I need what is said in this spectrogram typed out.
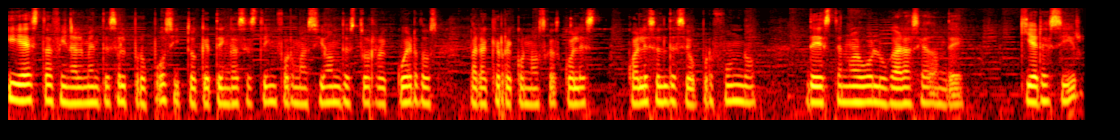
Y esta finalmente es el propósito, que tengas esta información de estos recuerdos para que reconozcas cuál es, cuál es el deseo profundo de este nuevo lugar hacia donde quieres ir,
